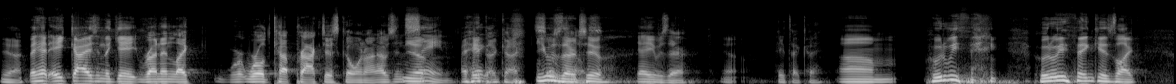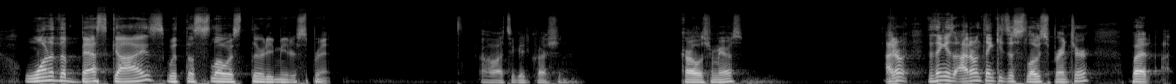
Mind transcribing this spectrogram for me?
Yeah. They had eight guys in the gate running like World Cup practice going on. I was Yeah. insane. I hate that guy. He So was there jealous. too. Yeah, he was there. Yeah. Hate that guy. Um, who do we think? Who do we think is like one of the best guys with the slowest thirty meter sprint? Oh, that's a good question. Carlos Ramirez. I don't. The thing is, I don't think he's a slow sprinter, but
